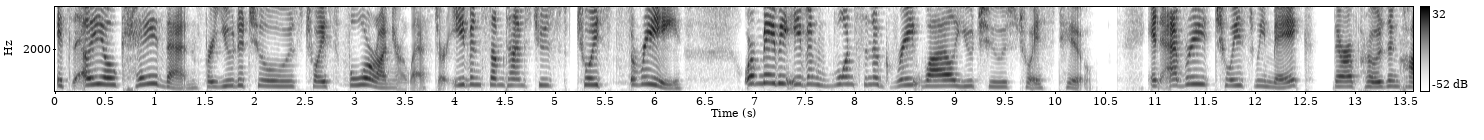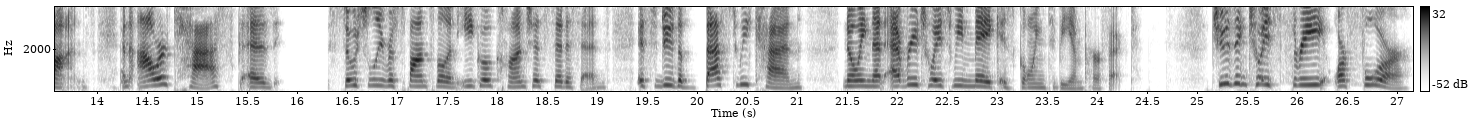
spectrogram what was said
It's a okay then for you to choose choice four on your list, or even sometimes choose choice three, or maybe even once in a great while you choose choice two. In every choice we make, there are pros and cons. And our task as socially responsible and eco conscious citizens is to do the best we can, knowing that every choice we make is going to be imperfect. Choosing choice three or four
